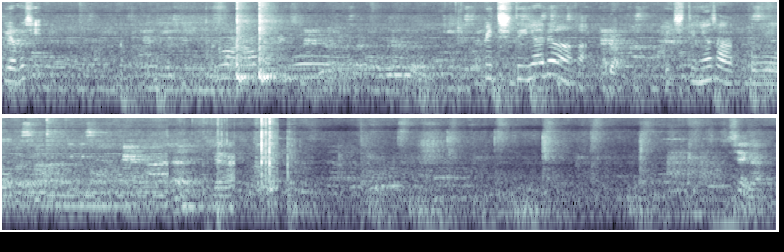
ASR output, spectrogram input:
Kopi apa sih? Peach tea-nya ada nggak kak? Ada. Peach tea-nya satu. Itu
